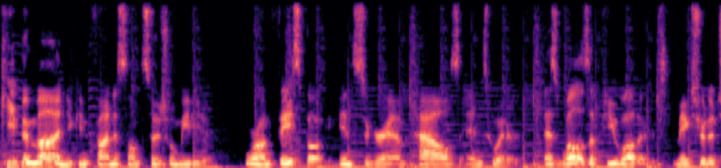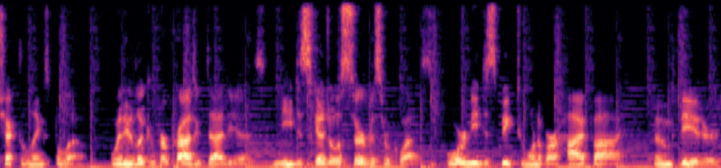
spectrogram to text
Keep in mind you can find us on social media. We're on Facebook, Instagram, Houzz, and Twitter, as well as a few others. Make sure to check the links below. Whether you're looking for project ideas, need to schedule a service request, or need to speak to one of our hi-fi, home theater,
